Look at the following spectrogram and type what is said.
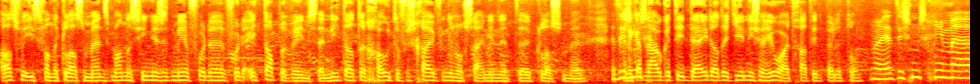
als we iets van de klassementsmannen zien... is het meer voor de, voor de etappenwinst. En niet dat er grote verschuivingen nog zijn in het eh, klassement. en ik heb nou ook het idee dat het hier niet zo heel hard gaat in het peloton. Het is misschien eh,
